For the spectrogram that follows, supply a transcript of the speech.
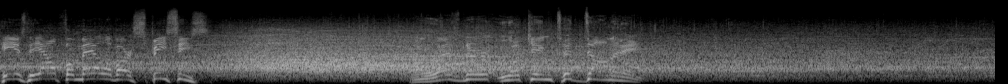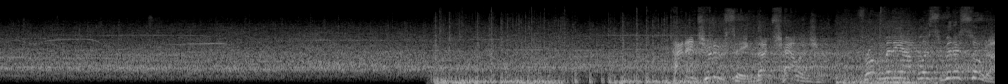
He is the alpha male of our species. Lesnar looking to dominate. Introducing the challenger from Minneapolis, Minnesota,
